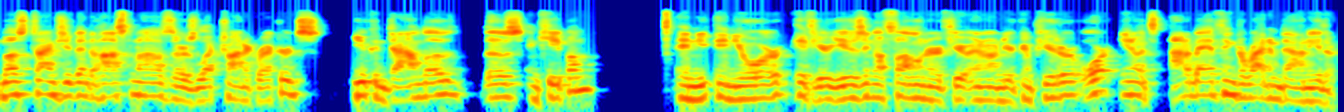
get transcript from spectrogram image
most times you've been to hospitals, there's electronic records. You can download those and keep them in, in your, if you're using a phone or if you're on your computer, or, you know, it's not a bad thing to write them down either.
